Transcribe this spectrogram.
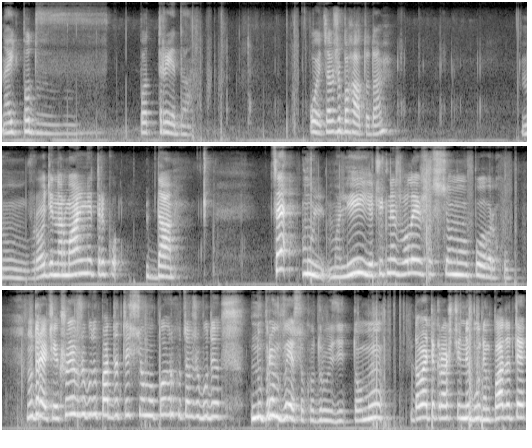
Навіть по, дв... по три, да. Ой, це вже багато, да? Ну, вроді нормальні трику. Да. Це малі, я чуть не звалився з сьомого поверху. Ну, до речі, якщо я вже буду падати з сьомого поверху, це вже буде ну прям високо, друзі. Тому давайте краще не будемо падати.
